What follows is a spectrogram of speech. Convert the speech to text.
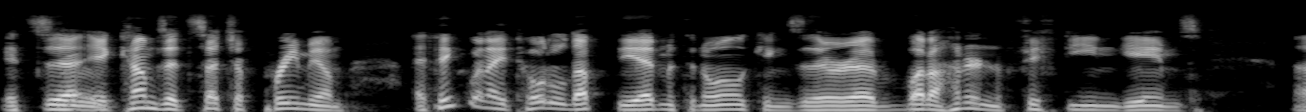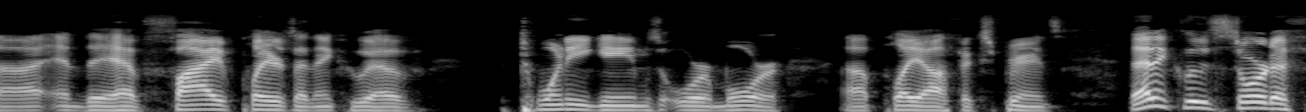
It's uh, Mm. it comes at such a premium. I think when I totaled up the Edmonton Oil Kings, they're at about 115 games, uh, and they have five players I think who have 20 games or more uh, playoff experience. That includes Sourdif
